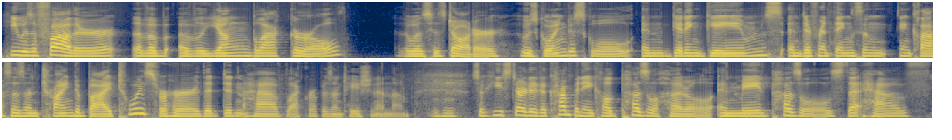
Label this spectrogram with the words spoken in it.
he was a father of a of a young black girl that was his daughter who was going to school and getting games and different things in, in classes and trying to buy toys for her that didn't have black representation in them. Mm-hmm. So he started a company called Puzzle Huddle and made puzzles that have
